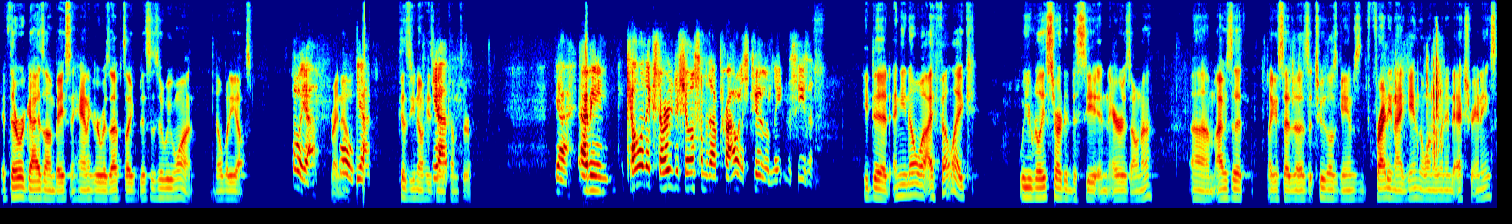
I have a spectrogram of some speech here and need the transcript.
if there were guys on base and Haniger was up, it's like this is who we want. Nobody else Oh yeah. right now Oh yeah. because you know he's Yeah. gonna come through. Yeah. I mean, Kelenic started to show some of that prowess too late in the season. He did, and you know what? I felt like we really started to see it in Arizona. Um, I was at, like I said, I was at two of those games. Friday night game, the one that went into extra innings.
